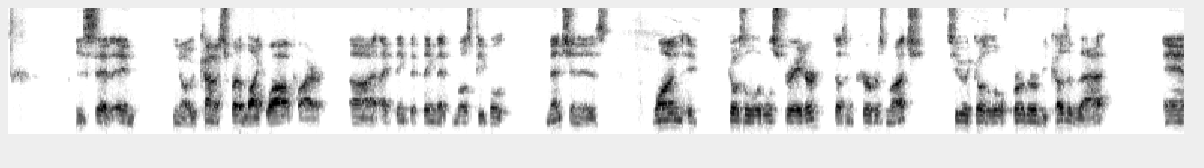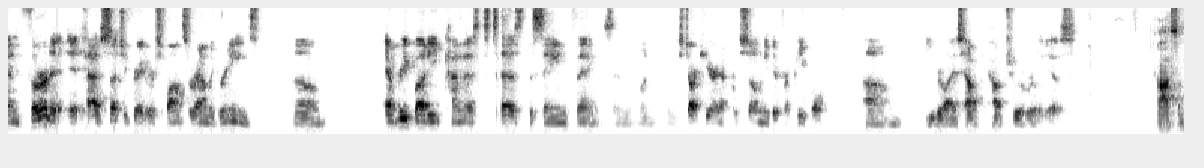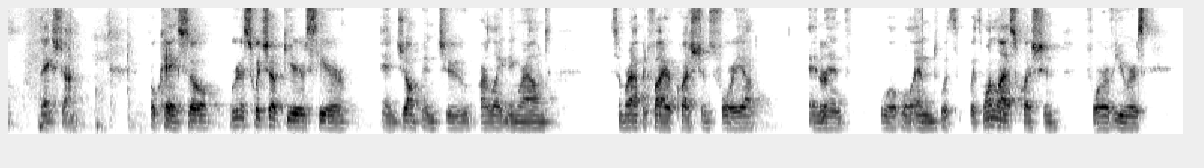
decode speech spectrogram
he said, and you know, it kind of spread like wildfire. Uh, I think the thing that most people mention is one, it goes a little straighter, doesn't curve as much. Two, it goes a little further because of that. And third, it, it has such a great response around the greens. Um, everybody kind of says the same things. And when, when you start hearing it from so many different people, um, you realize how, how true it really is. Awesome. Thanks, John. Okay, so we're going to switch up gears here and jump into our lightning round. Some rapid fire questions for you. And sure. then we'll, we'll end with, with one last question for our viewers.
